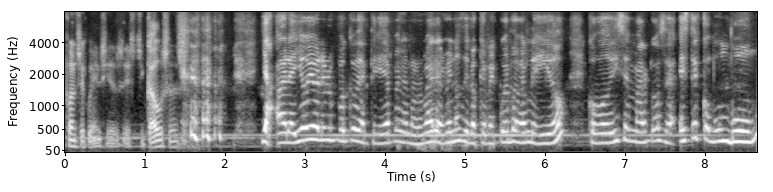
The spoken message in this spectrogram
consecuencias, este, causas. Ya, ahora yo voy a hablar un poco de actividad paranormal, al menos de lo que recuerdo haber leído. Como dice Marcos, o sea, este es como un boom,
